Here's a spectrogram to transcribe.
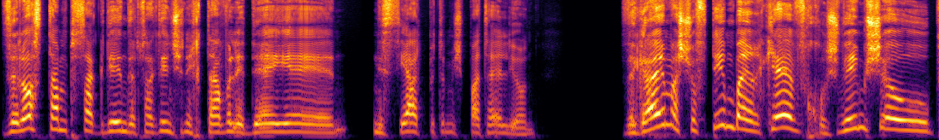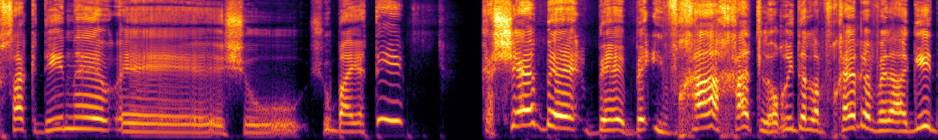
זה לא סתם פסק דין, זה פסק דין שנכתב על ידי uh, נשיאת בית המשפט העליון. וגם אם השופטים בהרכב חושבים שהוא פסק דין אה, אה, שהוא, שהוא בעייתי, קשה ב- ב- באבחה אחת להוריד עליו חרב ולהגיד,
